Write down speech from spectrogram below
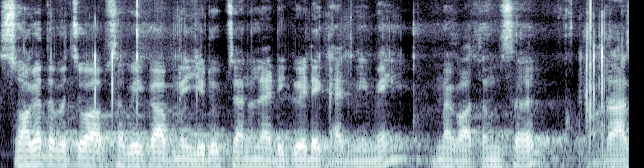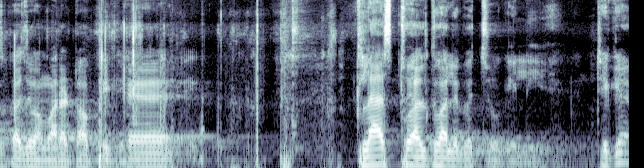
स्वागत है बच्चों आप सभी का अपने यूट्यूब चैनल एडिक्वेट एकेडमी में। मैं गौतम सर, और आज का जो हमारा टॉपिक है क्लास ट्वेल्थ वाले बच्चों के लिए, ठीक है?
